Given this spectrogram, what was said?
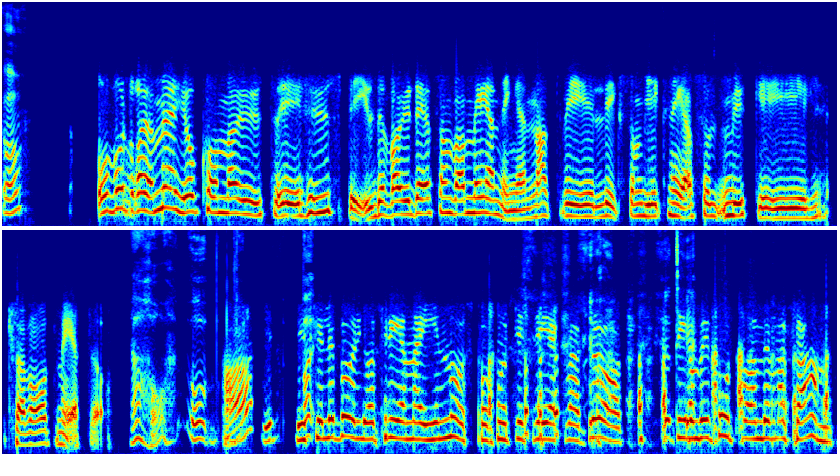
ja. Och vår dröm är ju att komma ut i husbil. Det var ju det som var meningen, att vi liksom gick ner så mycket i kvadratmeter. Jaha, och Ja. Vi, skulle börja träna in oss på 43 kvadrat, se om vi fortfarande var sams.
